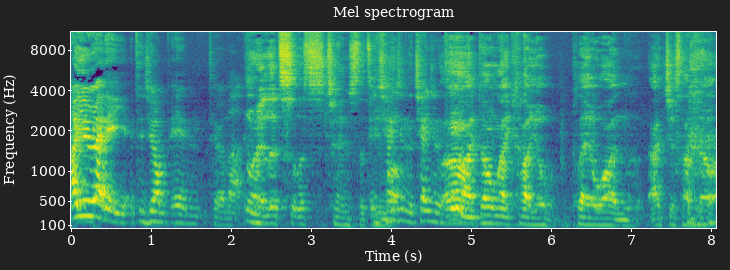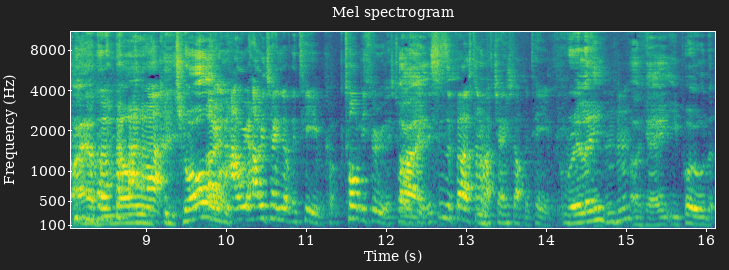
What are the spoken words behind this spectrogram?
are you ready to jump into a match? Alright, let's let's change the team. changing the changing the team? Oh, I don't like how you're player one. I just have no. I have no control. Alright, how, we- how we changing up the team? Talk me through this. Talk me through. This is the first time I've changed up a team. Really? Mhm. Okay. You would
